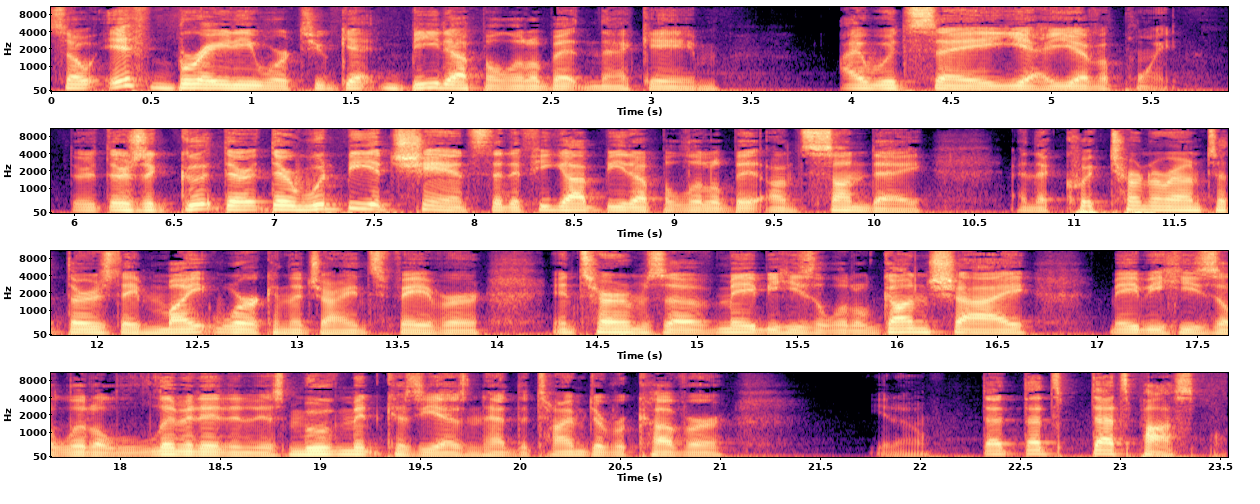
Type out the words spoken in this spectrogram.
So if Brady were to get beat up a little bit in that game, I would say, yeah, you have a point. There, there's a good there. There would be a chance that if he got beat up a little bit on Sunday, and the quick turnaround to Thursday might work in the Giants' favor in terms of maybe he's a little gun shy, maybe he's a little limited in his movement because he hasn't had the time to recover. You know that that's that's possible.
